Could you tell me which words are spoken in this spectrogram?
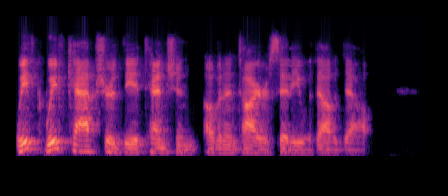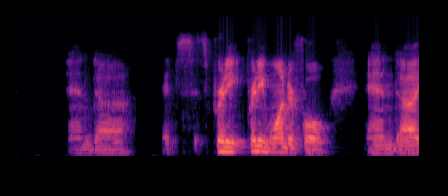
we've we've captured the attention of an entire city without a doubt, and uh, it's it's pretty pretty wonderful. And uh,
